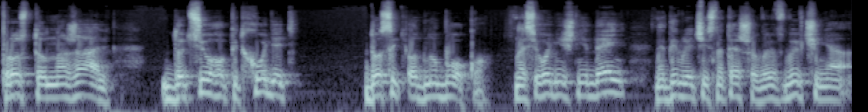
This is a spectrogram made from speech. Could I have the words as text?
Просто, на жаль, до цього підходять досить однобоко. На сьогоднішній день, не дивлячись на те, що вивчення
